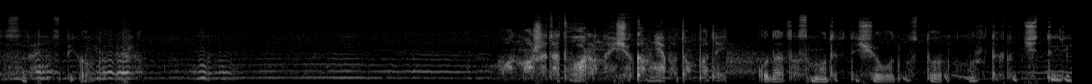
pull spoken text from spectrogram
Засранец бегом побежал. Он может от ворона еще ко мне потом подойти. Куда-то смотрит еще в одну сторону. Может их тут четыре.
